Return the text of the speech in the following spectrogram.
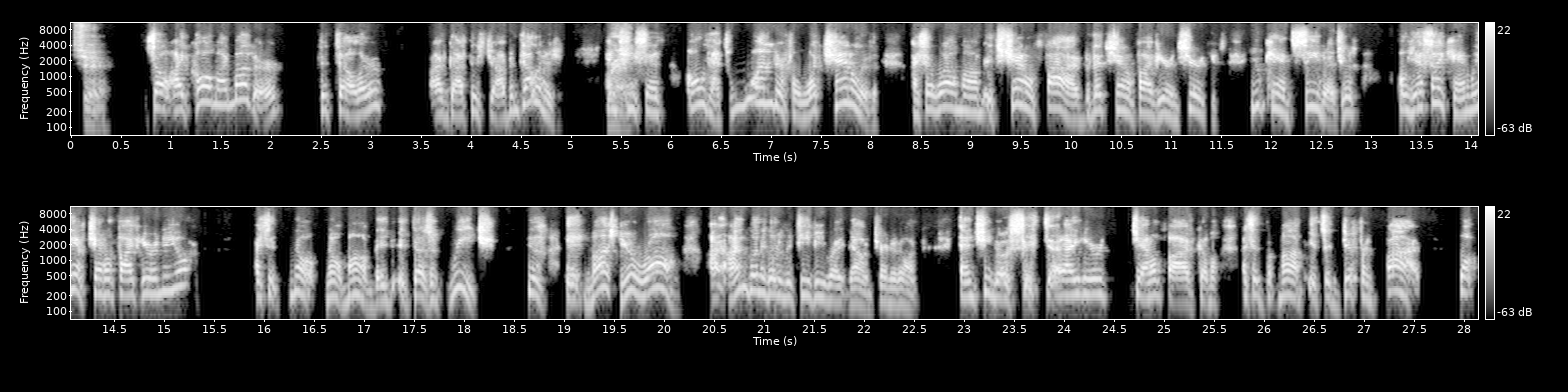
Sure. So I call my mother to tell her I've got this job in television. And right. she says, Oh, that's wonderful. What channel is it? I said, Well, mom, it's channel five, but that's channel five here in Syracuse. You can't see that. She goes, Oh, yes, I can. We have channel five here in New York. I said, No, no, mom, it, it doesn't reach. Goes, It must. You're wrong. I, am going to go to the TV right now and turn it on. And she goes, "Did I hear channel five come on. I said, But mom, it's a different five. Well,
